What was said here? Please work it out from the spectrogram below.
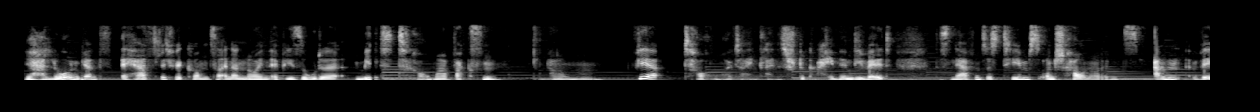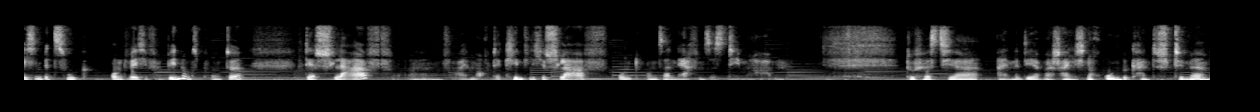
Ja, hallo und ganz herzlich willkommen zu einer neuen Episode mit Trauma wachsen. Ähm, wir tauchen heute ein kleines Stück ein in die Welt des Nervensystems und schauen uns an, welchen Bezug und welche Verbindungspunkte der Schlaf, äh, vor allem auch der kindliche Schlaf und unser Nervensystem haben. Du hörst hier eine dir wahrscheinlich noch unbekannte Stimme.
